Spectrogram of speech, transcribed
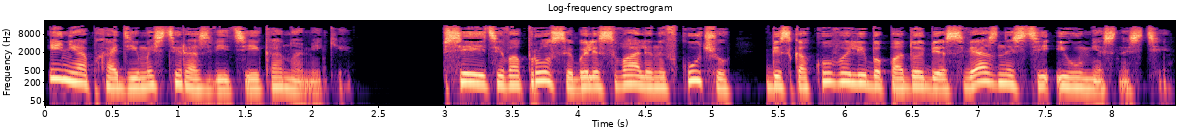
и необходимости развития экономики. Все эти вопросы были свалены в кучу без какого-либо подобия связности и уместности.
